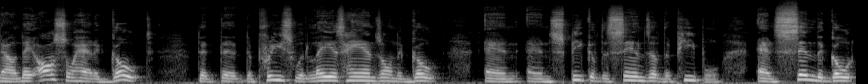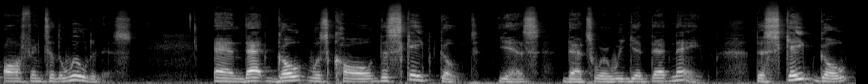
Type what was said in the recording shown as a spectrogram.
Now, they also had a goat that the, the priest would lay his hands on the goat and, and speak of the sins of the people and send the goat off into the wilderness. And that goat was called the scapegoat. Yes, that's where we get that name. The scapegoat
